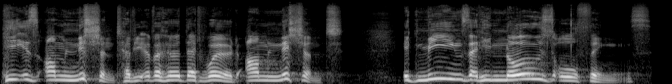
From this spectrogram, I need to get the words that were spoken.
He is omniscient. Have you ever heard that word? Omniscient. It means that He knows all things.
